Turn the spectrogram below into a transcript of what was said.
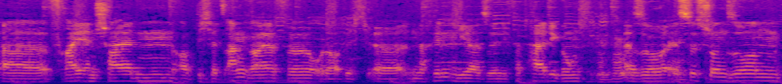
äh, frei entscheiden, ob ich jetzt angreife oder ob ich äh, nach hinten gehe, also in die Verteidigung. Also es ist schon so ein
